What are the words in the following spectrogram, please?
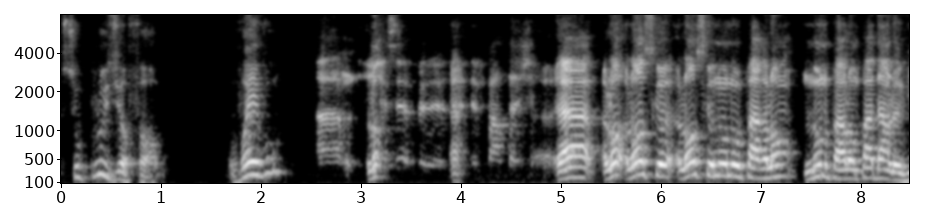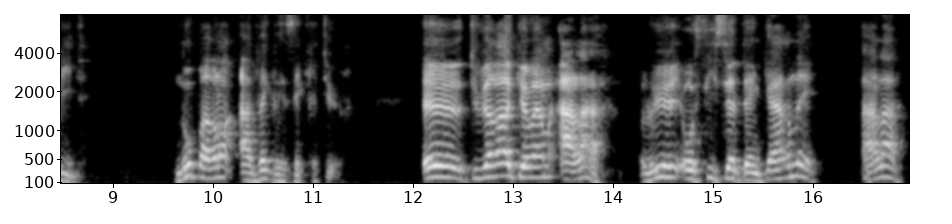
sous plusieurs formes. Voyez-vous? Lorsque, lorsque nous nous parlons, nous ne parlons pas dans le vide. Nous parlons avec les Écritures. Et tu verras que même Allah, lui aussi s'est incarné. Allah,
